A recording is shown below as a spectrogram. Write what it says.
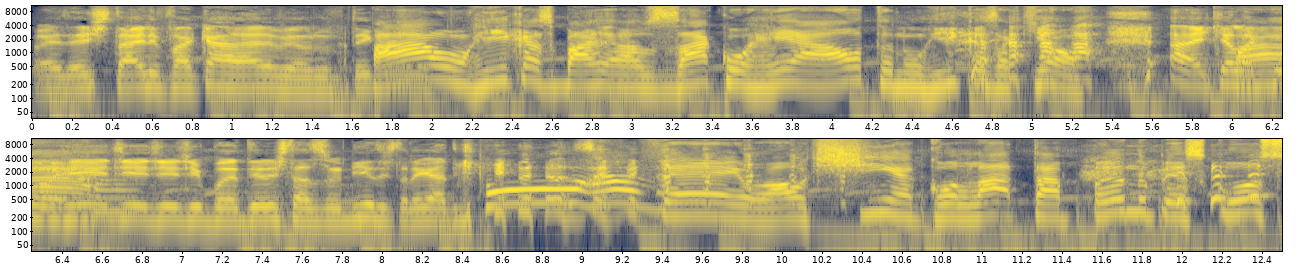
mas é style pra caralho, meu. Não tem ah, como. um Ricas, usar correia alta no Ricas aqui, ó. Ah, aquela Ah. correia de, de, de bandeira dos Estados Unidos, tá ligado? Porra, velho, altinha, colar, tapando o pescoço,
